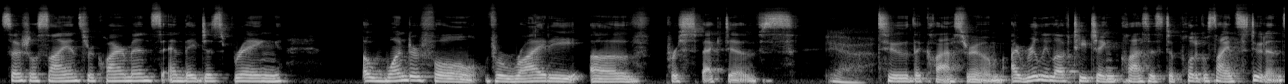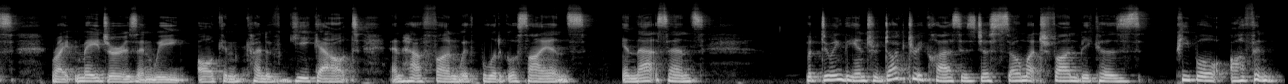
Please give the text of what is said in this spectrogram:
social science requirements, and they just bring a wonderful variety of perspectives yeah. to the classroom. I really love teaching classes to political science students, right? Majors, and we all can kind of geek out and have fun with political science in that sense. But doing the introductory class is just so much fun because people often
